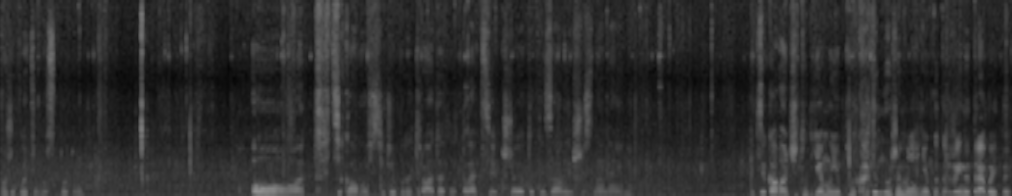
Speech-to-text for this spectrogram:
Може потім розплету. От, цікаво, скільки буде тратити та лекція, якщо я таки залишусь на неї. І цікаво, чи тут є мої плакати, може мені нікуди вже і не треба йти.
